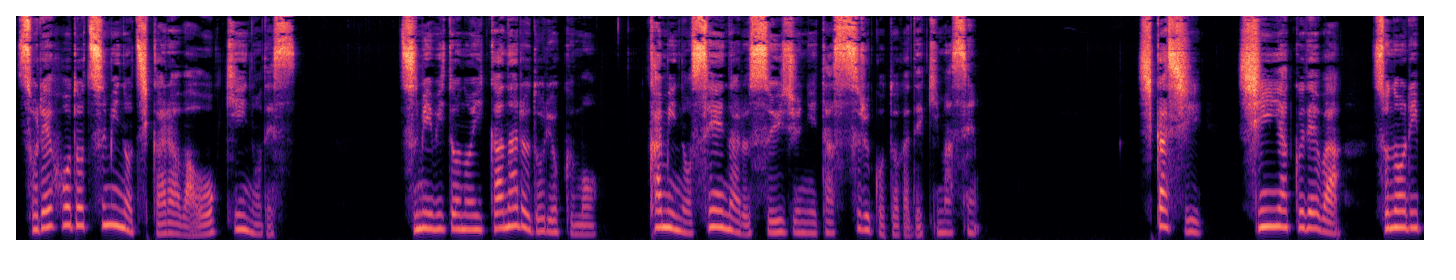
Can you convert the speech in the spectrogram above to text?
それほど罪の力は大きいのです。罪人のいかなる努力も、神の聖なる水準に達することができません。しかし、新約では、その立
